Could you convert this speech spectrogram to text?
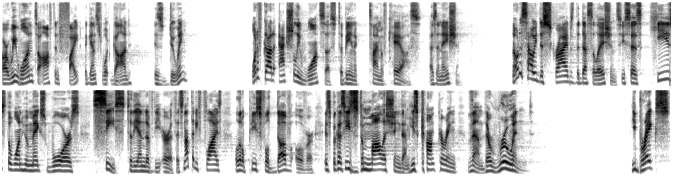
Are we one to often fight against what God is doing? What if God actually wants us to be in a time of chaos as a nation? Notice how he describes the desolations. He says, He's the one who makes wars cease to the end of the earth. It's not that he flies a little peaceful dove over, it's because he's demolishing them, he's conquering them. They're ruined. He breaks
